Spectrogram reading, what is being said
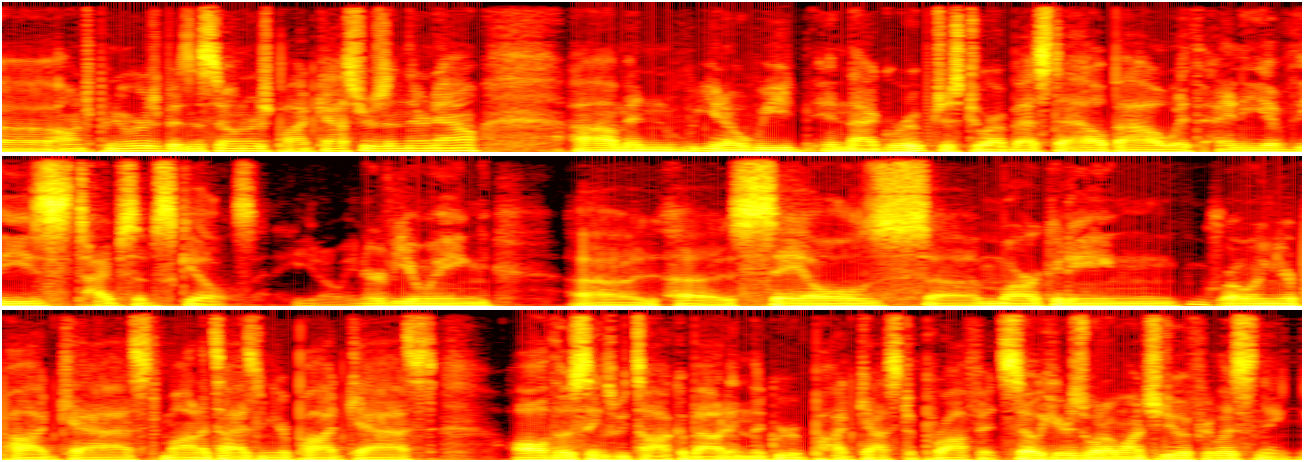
uh, entrepreneurs, business owners, podcasters in there now, um, and you know we in that group just do our best to help out with any of these types of skills. You know, interviewing, uh, uh sales, uh, marketing, growing your podcast, monetizing your podcast, all those things we talk about in the group Podcast to Profit. So here's what I want you to do if you're listening.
